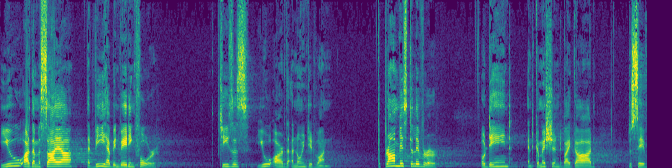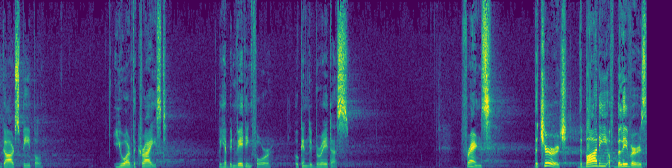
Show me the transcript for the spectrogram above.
You are the Messiah that we have been waiting for. Jesus, you are the anointed one, the promised deliverer, ordained and commissioned by God to save God's people. You are the Christ we have been waiting for who can liberate us. Friends, the church, the body of believers,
